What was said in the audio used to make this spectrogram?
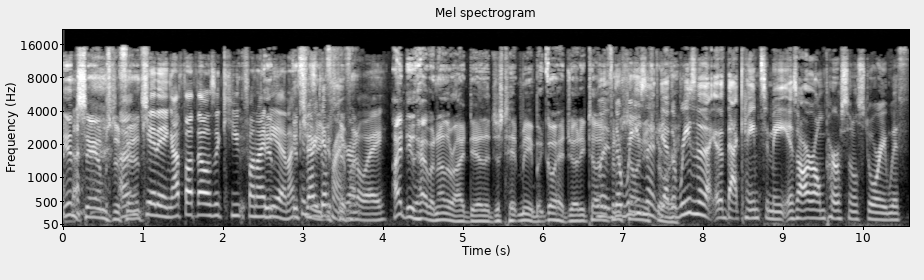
In, in Sam's I'm defense, kidding. I thought that was a cute, fun idea, and I it's can very figure different. it away. I do have another idea that just hit me, but go ahead, Jodi. Tell you Well, the reason, your story. yeah, the reason that that came to me is our own personal story with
